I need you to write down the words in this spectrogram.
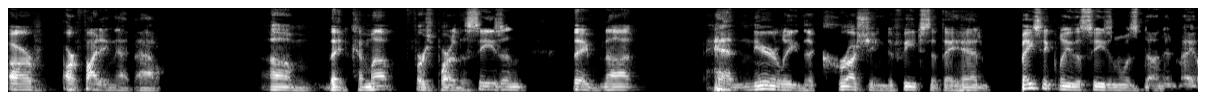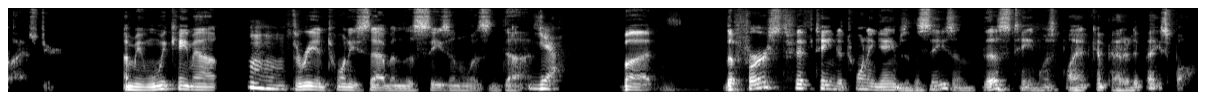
are are fighting that battle. Um, they've come up first part of the season. They've not had nearly the crushing defeats that they had. Basically, the season was done in May last year. I mean, when we came out hmm three and twenty-seven, the season was done. Yeah. But the first fifteen to twenty games of the season, this team was playing competitive baseball,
